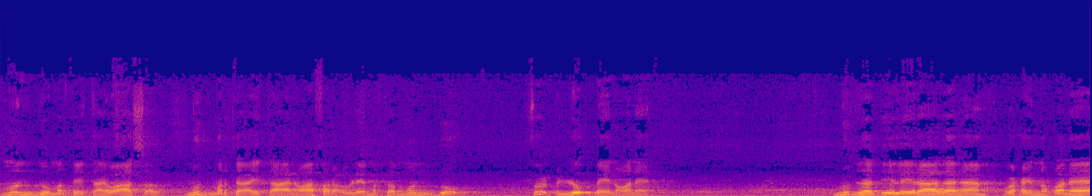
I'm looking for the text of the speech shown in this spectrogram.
mundu markay tahay waa asal. Mud marka ay tahayna waa faracuu leeyahy marka mundu fuclu bay noqonee. Mud haddii la yidhaahdana waxay noqonee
